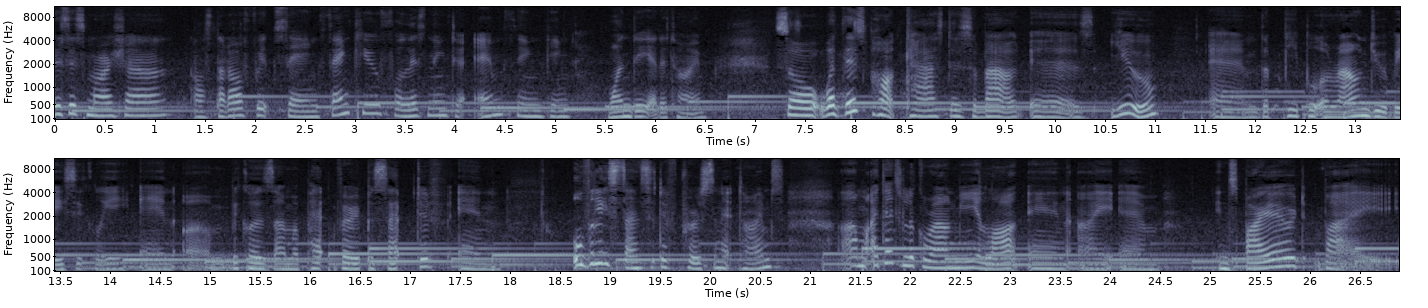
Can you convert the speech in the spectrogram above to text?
This is Marsha. I'll start off with saying thank you for listening to M Thinking one day at a time. So, what this podcast is about is you and the people around you, basically. And um, because I'm a pet, very perceptive and overly sensitive person at times, um, I tend to look around me a lot and I am inspired by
